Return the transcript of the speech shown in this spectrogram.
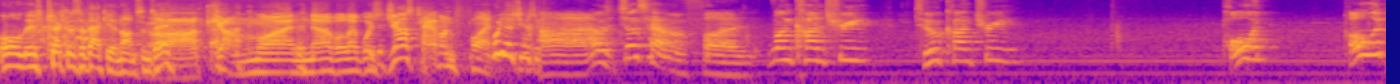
All this Czechoslovakia nonsense, eh? Oh, come on, Neville. It was just having fun. Oh, yes, yes, yes. Uh, I was just having fun. One country, two country. Poland. Poland.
